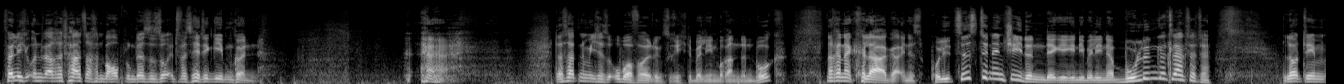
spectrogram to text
Völlig unwahre Tatsachenbehauptung, dass es so etwas hätte geben können. Das hat nämlich das Oberverwaltungsgericht Berlin-Brandenburg nach einer Klage eines Polizisten entschieden, der gegen die Berliner Bullen geklagt hatte. Laut dem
